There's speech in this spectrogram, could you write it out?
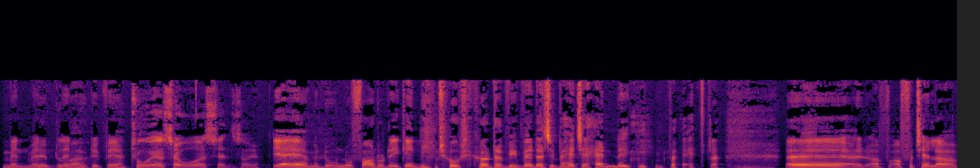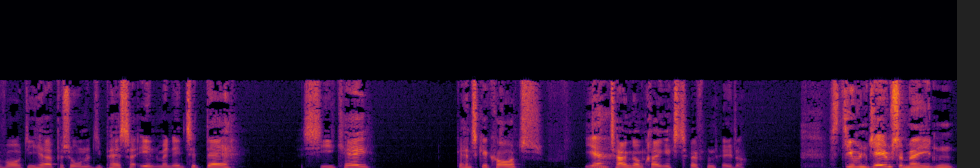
Men, men lad bare. nu det være. Nu tog jeg så ordet selv, så jo. Ja, ja, men nu, nu får du det igen lige om to sekunder. Vi vender tilbage til handlingen bagefter. Øh, og, og fortæller, hvor de her personer, de passer ind. Men indtil da, CK, ganske kort. Ja. En tanke omkring Exterminator. Steven James er med i den.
